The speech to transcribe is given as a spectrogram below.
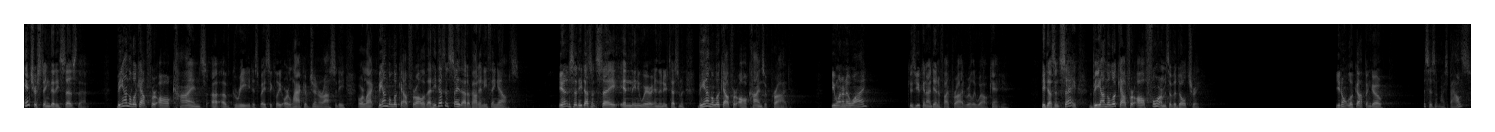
Interesting that he says that. Be on the lookout for all kinds uh, of greed, is basically, or lack of generosity, or lack. Be on the lookout for all of that. He doesn't say that about anything else. You notice that he doesn't say in anywhere in the New Testament, be on the lookout for all kinds of pride. You want to know why? Because you can identify pride really well, can't you? He doesn't say, be on the lookout for all forms of adultery. You don't look up and go, this isn't my spouse.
